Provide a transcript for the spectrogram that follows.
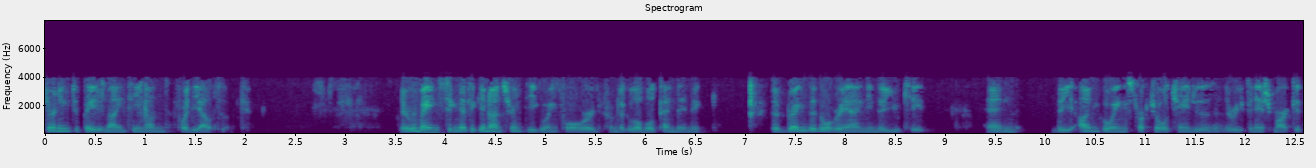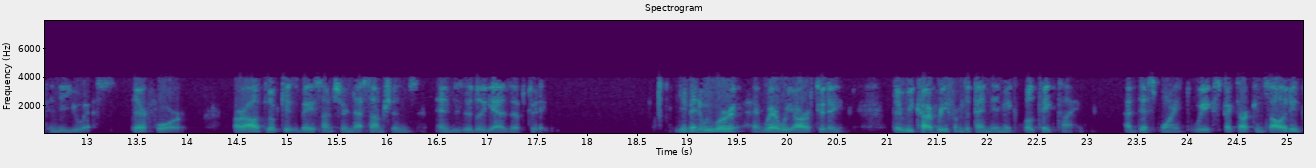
Turning to page 19 on, for the outlook. There remains significant uncertainty going forward from the global pandemic, the Brexit overhang in the U.K., and the ongoing structural changes in the refinish market in the U.S. Therefore, our outlook is based on certain assumptions and visibility as of today. Given we were where we are today, the recovery from the pandemic will take time. At this point, we expect our consolidated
